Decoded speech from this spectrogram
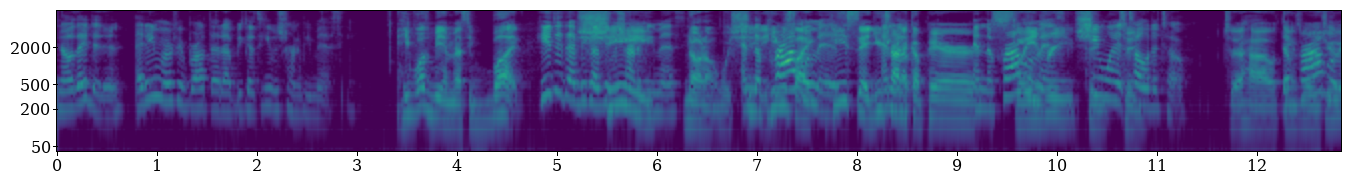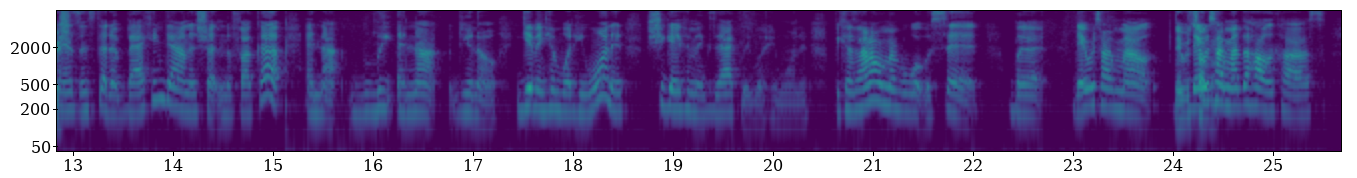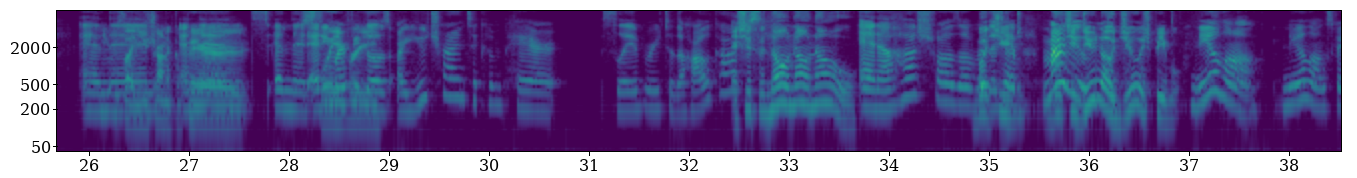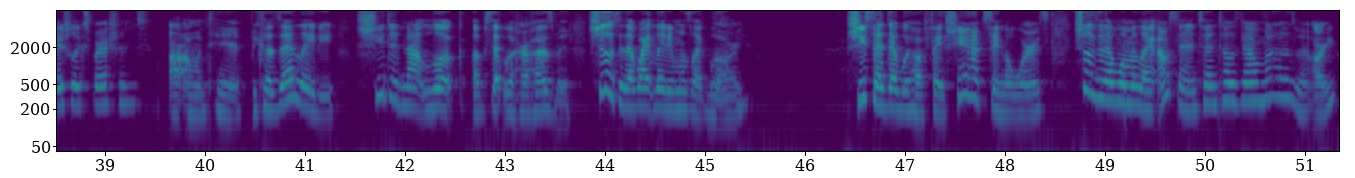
No, they didn't. Eddie Murphy brought that up because he was trying to be messy. he was being messy but He did that because he was trying to be messy. No, no. She, And the he was like, problem he said, you trying to compare And the problem slavery is, she to, went toe to toe. to how The things problem is instead of backing down and shutting the fuck up and not le- and not you know giving him what he wanted, she gave him exactly what he wanted. Because I don't remember what was said, but they were talking about they were they talking, were talking about the Holocaust. And He then, was like, "You trying to and compare then, and then Eddie Murphy goes, "Are you trying to compare slavery to the Holocaust?" and she said, no, no, no. And a hush falls over But the you, table. Mind but you, do know Jewish people. Nia Long, Nia Long's facial expressions are on 10 because that lady, she did not look upset with her husband. She looked at that white lady and was like, "What are you? She said that with her face. She didn't have to say no words. She looked at that woman like, I'm standing 10 toes down with my husband. Are you?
